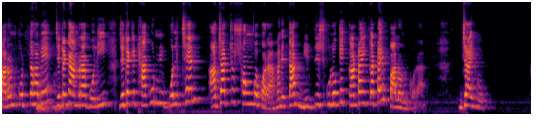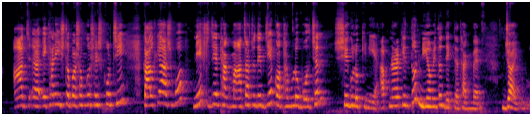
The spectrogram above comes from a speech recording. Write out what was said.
পালন করতে হবে, যেটাকে আমরা বলি, যেটাকে ঠাকুর বলছেন আচার্য সঙ্গ করা মানে তার নির্দেশগুলোকে কাটাই কাটাই পালন করা। যাই হোক, আজ এখানে ইষ্ট প্রসঙ্গ শেষ করছি। কালকে আসব। নেক্সট যে ঠাকমা আচার্যদেব যে কথাগুলো বলছেন, সেগুলো কি নিয়ে? আপনারা কিন্তু নিয়মিত দেখতে থাকবেন। জয় গুরু।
